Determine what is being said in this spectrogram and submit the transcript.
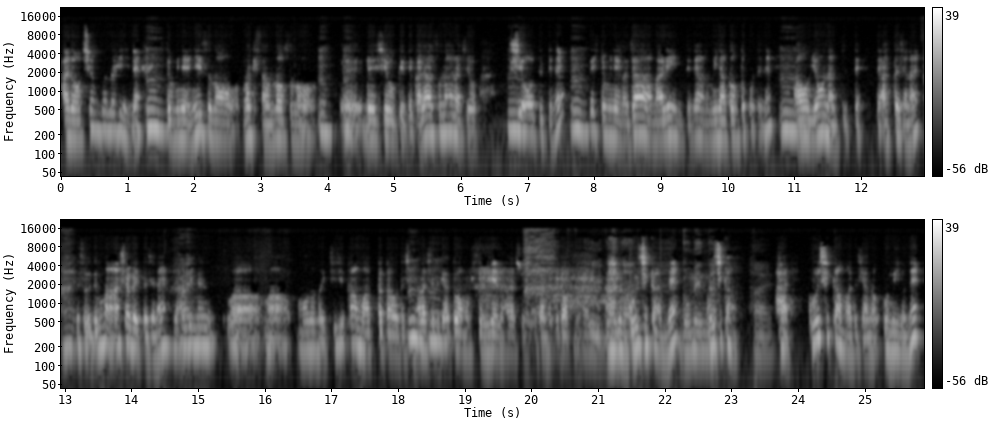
あの、春分の日にね、うんひとみねに、その、マキさんの、その、うんえー霊視を受けてから、その話をしようって言ってね。うん。で、ひとみねが、じゃあ、マリーンってね、あの、港のとこでね、うん。会おうよ、なんて言って、で、会ったじゃない？はい。で、それで、まあ、喋ったじゃない？で、はい。初めは、まあ、ものの1時間もあったか、私の話した時、うん。うんあとはもうひとみねの話をしてたんだけど、あの、5時間ね、ごめんな。5時間。はい。はい。5時間も私、あの、海のね、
